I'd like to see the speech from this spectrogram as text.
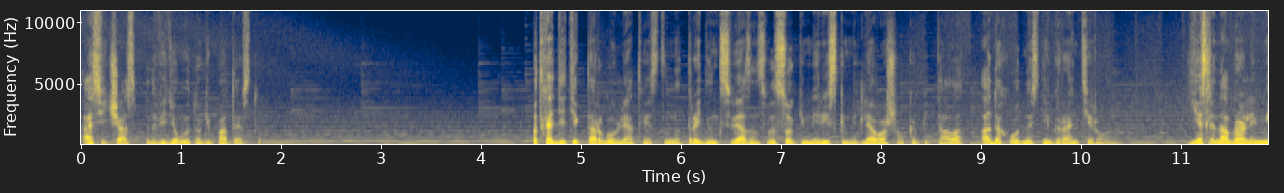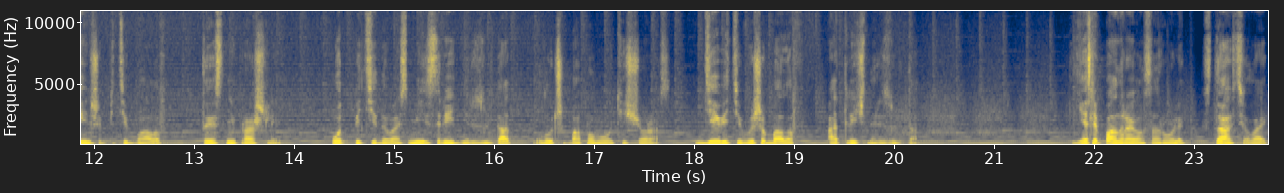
А сейчас подведем итоги по тесту. Подходите к торговле ответственно, трейдинг связан с высокими рисками для вашего капитала, а доходность не гарантирована. Если набрали меньше 5 баллов, тест не прошли. От 5 до 8 средний результат, лучше попробовать еще раз. 9 и выше баллов – отличный результат. Если понравился ролик, ставьте лайк,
